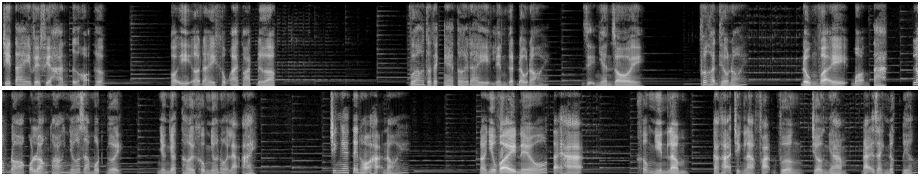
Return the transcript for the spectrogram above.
Chỉ tay về phía hán tử họ thường Có y ở đây không ai thoát được. Vương Tử Thạch nghe tới đây liền gật đầu nói, Dĩ nhiên rồi. Phương Hận Thiếu nói, Đúng vậy, bọn ta Lúc đó có loáng thoáng nhớ ra một người, Nhưng nhất thời không nhớ nổi là ai. Chỉ nghe tên họ hạ nói Nói như vậy nếu tại hạ Không nhìn lầm các hạ chính là Phạn Vương, Trương Nham Đại danh nức tiếng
